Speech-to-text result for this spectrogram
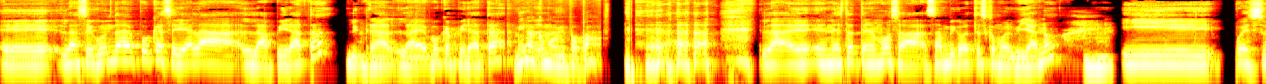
Eh, la segunda época sería la, la pirata, literal, la época pirata. Mira como mi papá. La- eh, en esta tenemos a Sam Bigotes como el villano. Y pues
